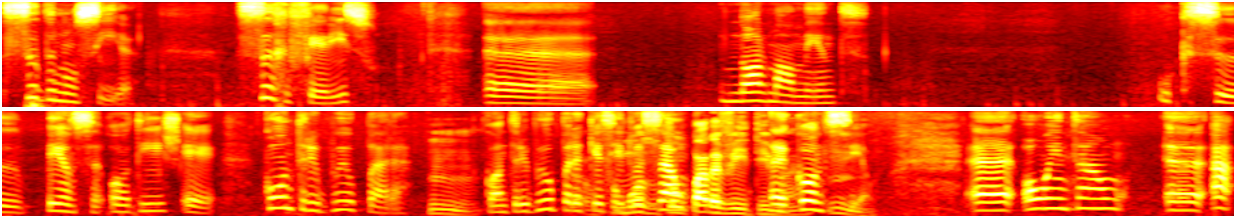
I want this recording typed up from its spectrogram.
se denuncia, se refere isso, normalmente o que se pensa ou diz é contribuiu para. Hum. Contribuiu para que a situação a vítima. aconteceu. Hum. Uh, ou então, uh, ah,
